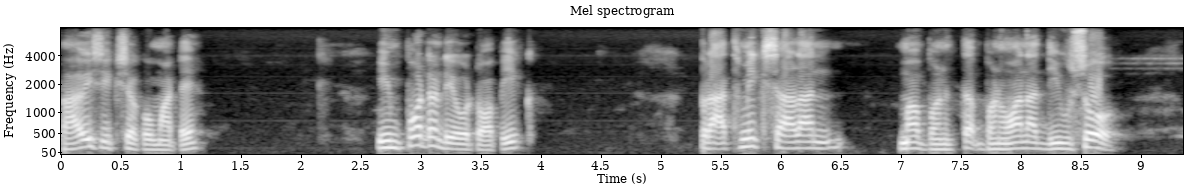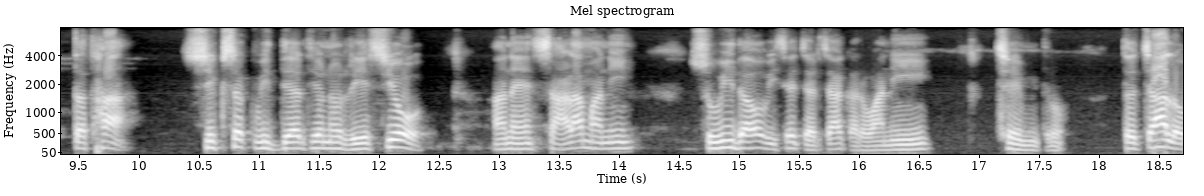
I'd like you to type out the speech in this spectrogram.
ભાવિ શિક્ષકો માટે ઇમ્પોર્ટન્ટ એવો ટોપિક પ્રાથમિક શાળામાં ભણતા ભણવાના દિવસો તથા શિક્ષક વિદ્યાર્થીઓનો રેશિયો અને શાળામાંની સુવિધાઓ વિશે ચર્ચા કરવાની છે મિત્રો. તો ચાલો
